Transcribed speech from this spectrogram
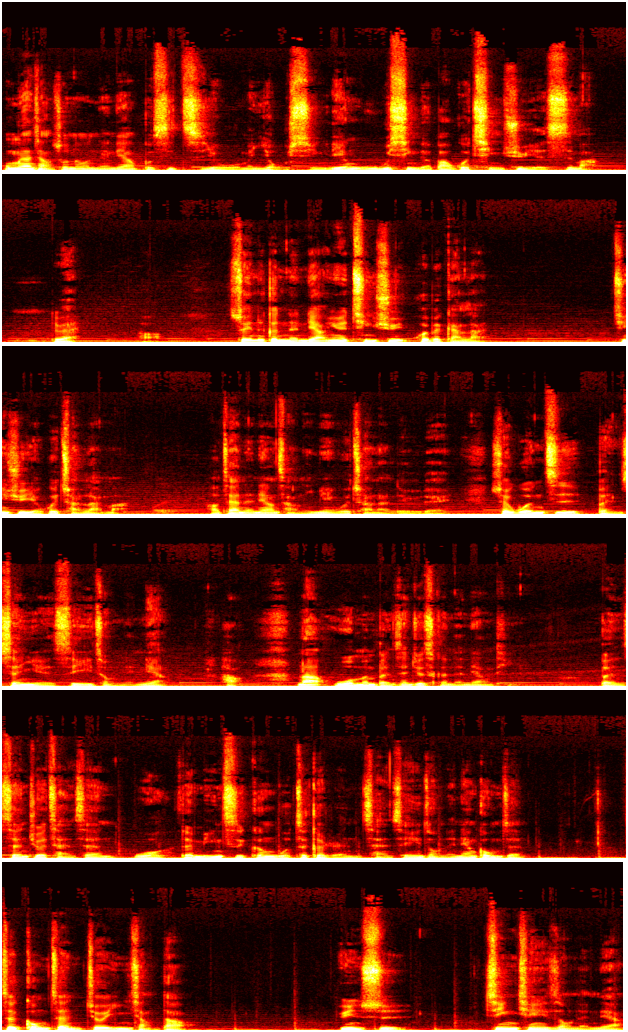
我们要讲说，那种能量不是只有我们有形，连无形的，包括情绪也是嘛，对不对？好，所以那个能量，因为情绪会被感染，情绪也会传染嘛。好，在能量场里面会传染，对不对？所以文字本身也是一种能量。好，那我们本身就是个能量体，本身就会产生我的名字跟我这个人产生一种能量共振，这共振就会影响到运势、金钱一种能量，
